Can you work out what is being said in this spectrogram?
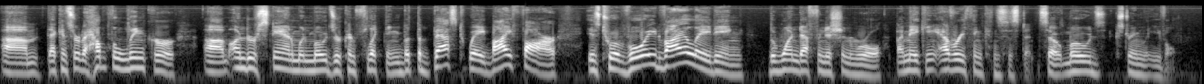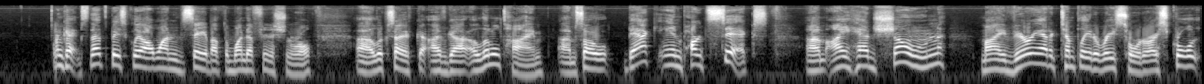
um, that can sort of help the linker um, understand when modes are conflicting, but the best way by far is to avoid violating the one definition rule by making everything consistent. So modes, extremely evil. Okay, so that's basically all I wanted to say about the one definition rule. Uh, looks like I've got, I've got, a little time. Um, so back in part six, um, I had shown my variadic template array sorter. I scrolled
